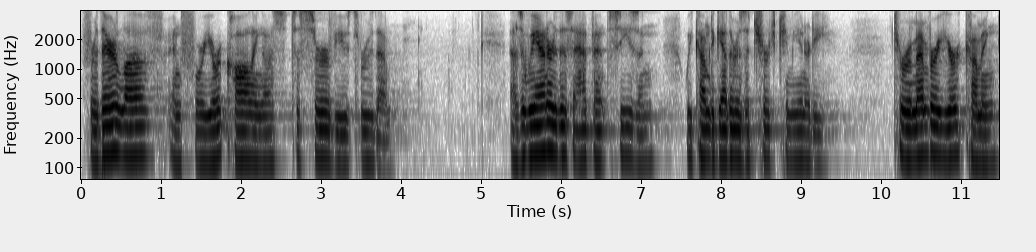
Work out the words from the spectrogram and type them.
for their love and for your calling us to serve you through them. As we enter this Advent season, we come together as a church community to remember your coming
